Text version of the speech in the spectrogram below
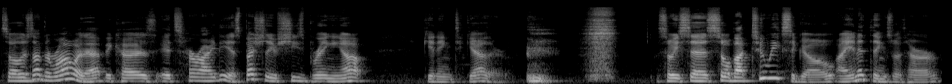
So there's nothing wrong with that because it's her idea, especially if she's bringing up getting together. so he says, so about two weeks ago, I ended things with her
